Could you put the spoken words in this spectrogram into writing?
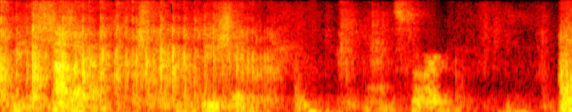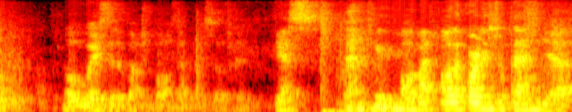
I mean, it's not like a huge deal. That's the word. Well, we wasted a bunch of balls that way, so it's good. Yes. All about, all according to plan. Yeah.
